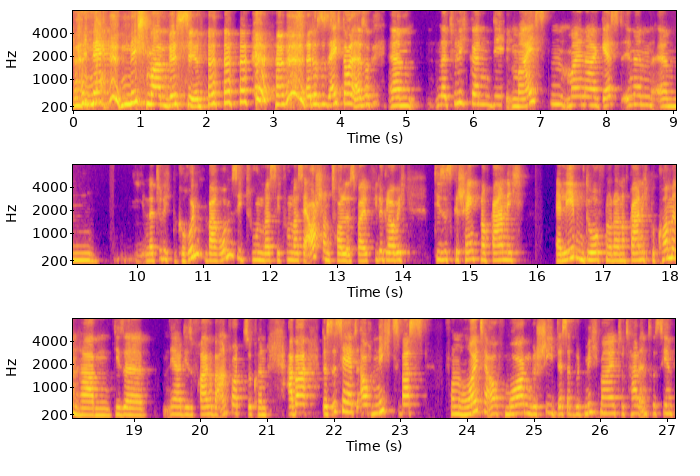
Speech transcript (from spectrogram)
nee, nicht mal ein bisschen. das ist echt toll. Also ähm, natürlich können die meisten meiner GästInnen ähm, natürlich begründen, warum sie tun, was sie tun, was ja auch schon toll ist, weil viele, glaube ich, dieses Geschenk noch gar nicht erleben durften oder noch gar nicht bekommen haben, diese, ja, diese Frage beantworten zu können. Aber das ist ja jetzt auch nichts, was von heute auf morgen geschieht. Deshalb würde mich mal total interessieren,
